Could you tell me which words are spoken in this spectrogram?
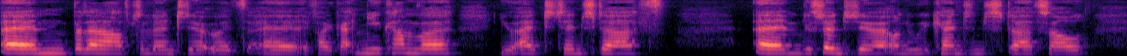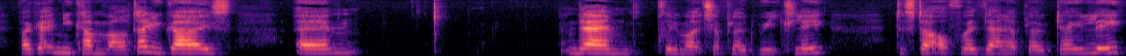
Um, but then I'll have to learn to do it with, uh, if I get a new camera, new editing stuff. Um, just learn to do it on the weekends and stuff. So I'll, if I get a new camera, I'll tell you guys. Um, then pretty much upload weekly to start off with, then upload daily.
